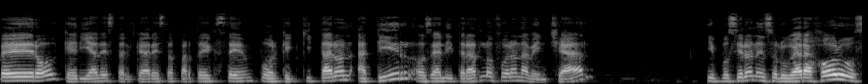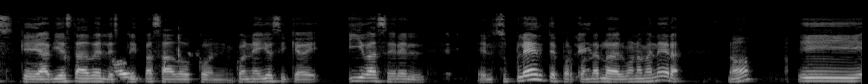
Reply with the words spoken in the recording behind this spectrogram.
pero quería destacar esta parte de Extem porque quitaron a Tyr, o sea, literal lo fueron a benchar y pusieron en su lugar a Horus, que había estado el split pasado con, con ellos y que iba a ser el, el suplente, por ponerlo de alguna manera, ¿no? Y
